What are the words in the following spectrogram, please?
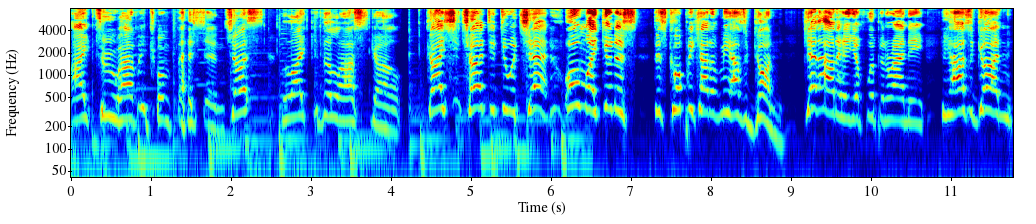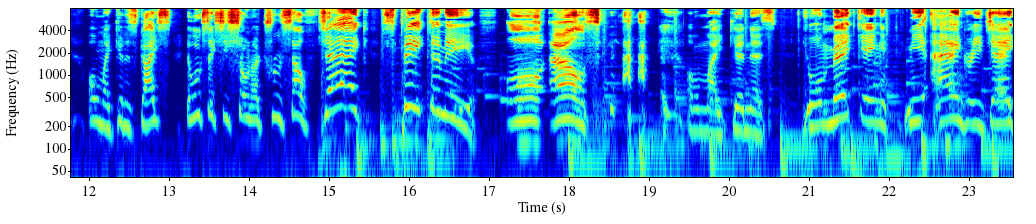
I too have a confession. Just like the last girl. Guys, she turned into a chair. Oh my goodness. This copycat of me has a gun. Get out of here, you flipping Randy. He has a gun. Oh my goodness, guys. It looks like she's shown her true self. Jake, speak to me. Or else. oh my goodness. You're making me angry, Jake.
